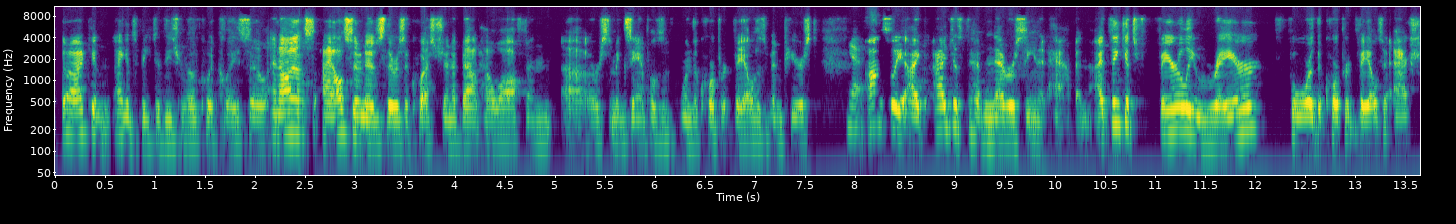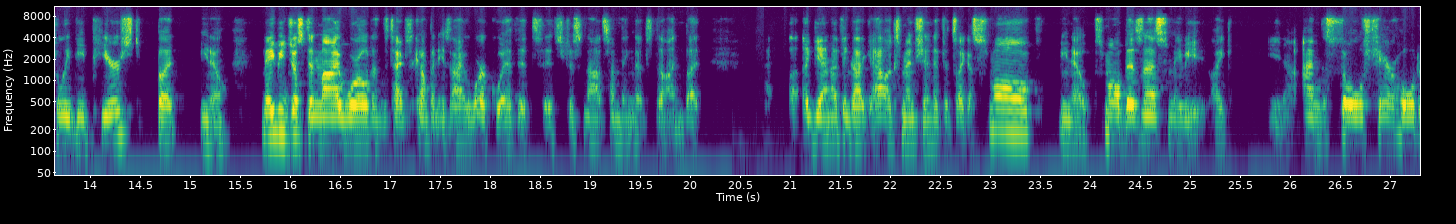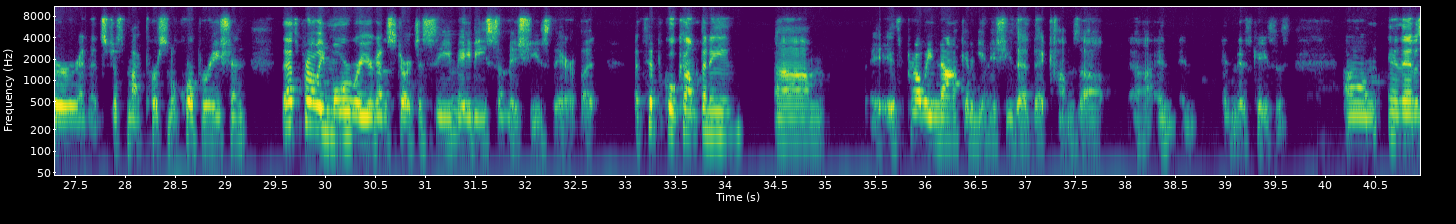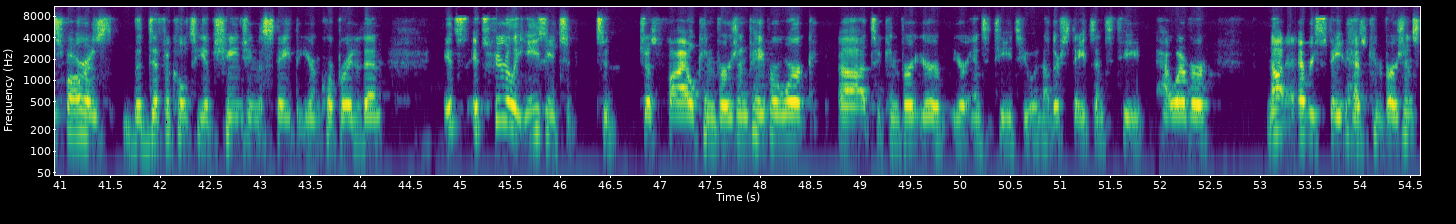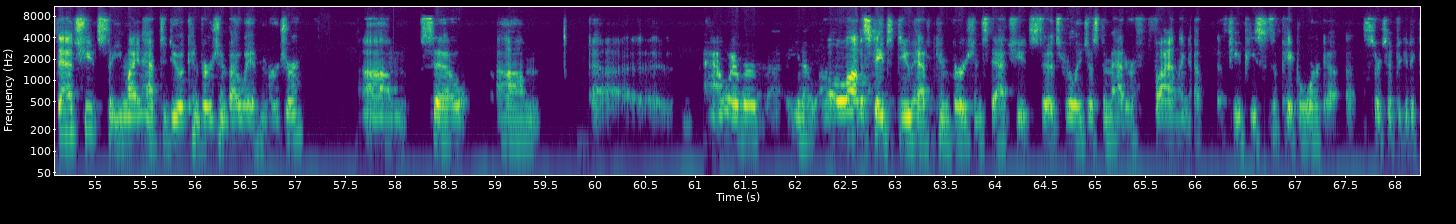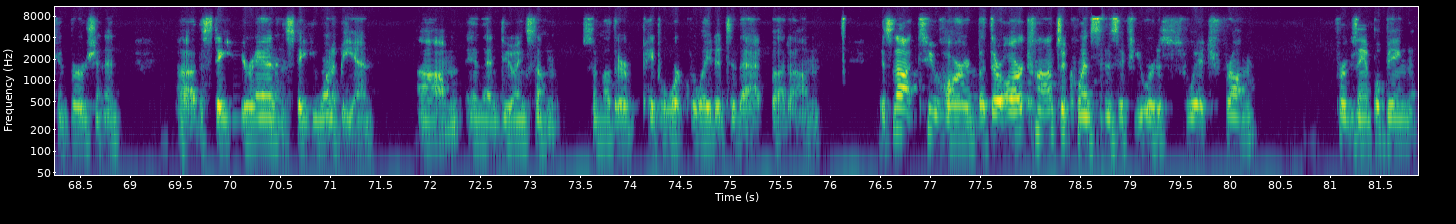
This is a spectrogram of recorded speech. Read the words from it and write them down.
So I can I can speak to these real quickly. So, and I also, I also noticed there was a question about how often, uh, or some examples of when the corporate veil has been pierced. Yes. Honestly, I I just have never seen it happen. I think it's fairly rare for the corporate veil to actually be pierced, but you know, maybe just in my world and the types of companies I work with, it's it's just not something that's done. But again, I think like Alex mentioned, if it's like a small, you know, small business, maybe like you know i'm the sole shareholder and it's just my personal corporation that's probably more where you're going to start to see maybe some issues there. But a typical company um, it's probably not going to be an issue that that comes up uh, in, in, in most cases. Um, and then as far as the difficulty of changing the state that you're incorporated in it's it's fairly easy to to just file conversion paperwork uh, to convert your your entity to another state's entity however not every state has conversion statutes, so you might have to do a conversion by way of merger. Um, so, um, uh, however, you know, a lot of states do have conversion statutes, so it's really just a matter of filing a, a few pieces of paperwork, a, a certificate of conversion, and uh, the state you're in and the state you want to be in, um, and then doing some some other paperwork related to that. But um, it's not too hard. But there are consequences if you were to switch from, for example, being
